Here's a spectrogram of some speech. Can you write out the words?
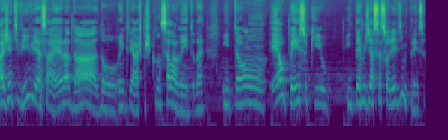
a gente vive essa era da, do, entre aspas, cancelamento, né? Então, eu penso que, em termos de assessoria de imprensa,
